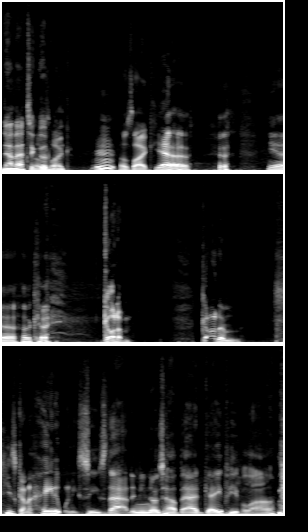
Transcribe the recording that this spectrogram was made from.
Now that's a I good one. like, I was like, yeah, yeah, okay. Got him. Got him. He's gonna hate it when he sees that, and he knows how bad gay people are.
